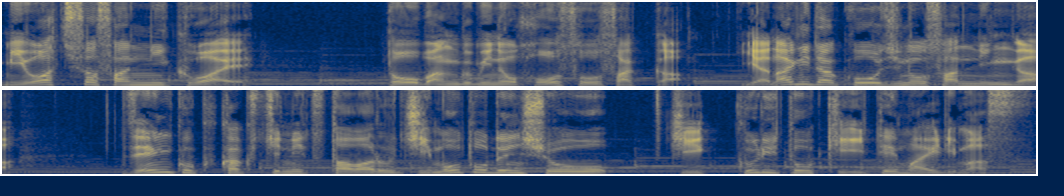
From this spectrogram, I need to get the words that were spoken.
三輪千佐さんに加え当番組の放送作家柳田浩二の3人が全国各地に伝わる地元伝承をじっくりと聞いてまいります。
